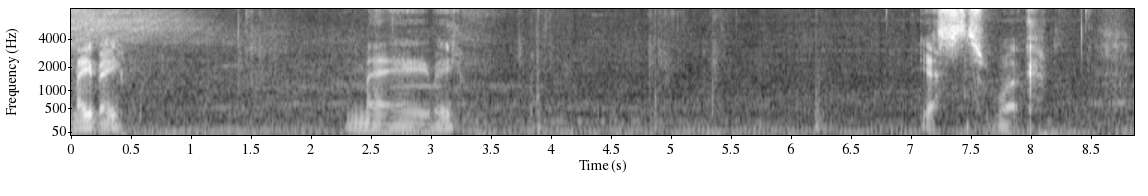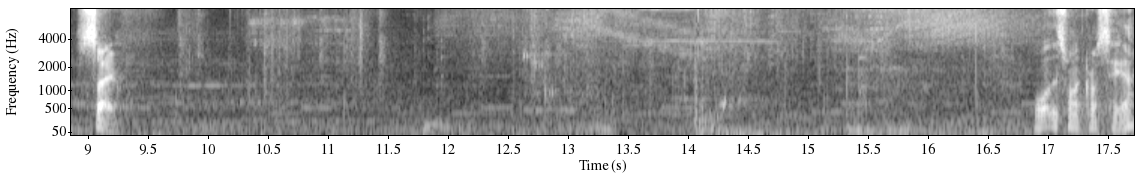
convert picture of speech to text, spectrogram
Maybe. Maybe. Yes, this would work. So. Walk this one across here.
